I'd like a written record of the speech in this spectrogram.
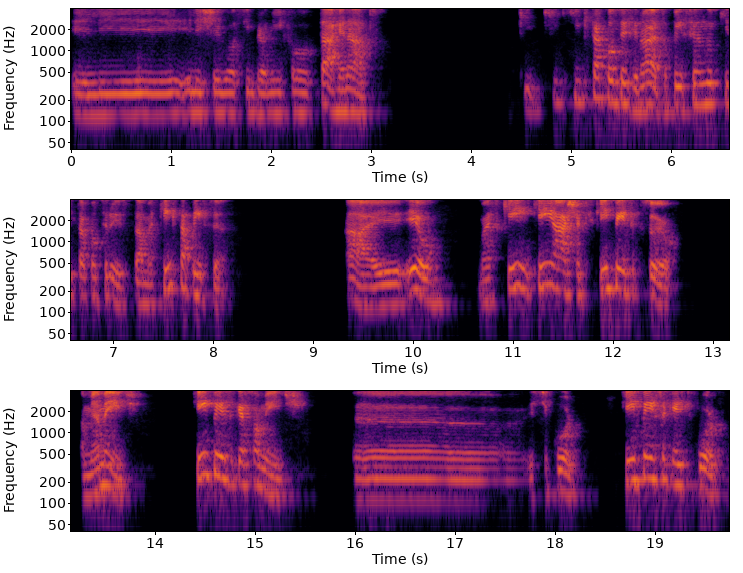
ele, ele chegou assim para mim e falou: Tá, Renato, o que, que, que tá acontecendo? Ah, eu tô pensando que tá acontecendo isso. Tá, mas quem que tá pensando? Ah, eu. Mas quem, quem acha que, quem pensa que sou eu? A minha mente. Quem pensa que é sua mente? Uh, esse corpo. Quem pensa que é esse corpo?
